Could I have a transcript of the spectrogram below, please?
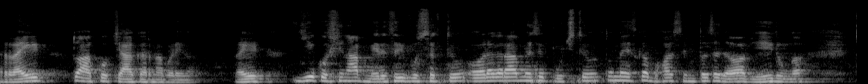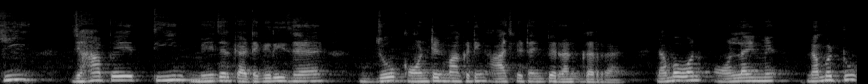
राइट तो आपको क्या करना पड़ेगा? राइट? ये क्वेश्चन आप मेरे से भी पूछ सकते हो और अगर आप मेरे से पूछते हो तो मैं इसका बहुत सिंपल सा जवाब यही दूँगा कि यहाँ पे तीन मेजर कैटेगरीज हैं जो कंटेंट मार्केटिंग आज के टाइम पे रन कर रहा है। नंबर वन ऑनलाइन में। नंबर टू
